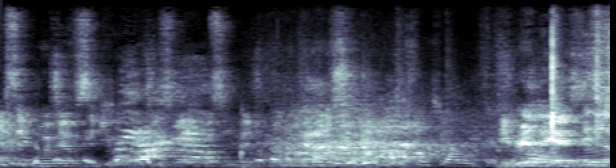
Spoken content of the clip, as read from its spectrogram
I said Port Jefferson, New York, which is right across from Pittsburgh. He really is. He's a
